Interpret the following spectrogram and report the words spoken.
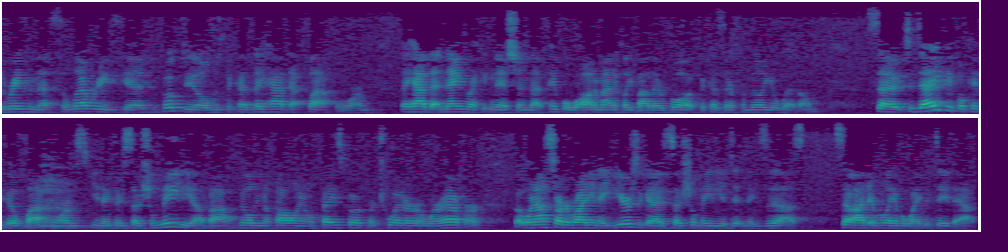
the reason that celebrities get book deals is because they have that platform. They have that name recognition that people will automatically buy their book because they're familiar with them. So today people can build platforms, you know, through social media by building a following on Facebook or Twitter or wherever. But when I started writing eight years ago, social media didn't exist. So I didn't really have a way to do that.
